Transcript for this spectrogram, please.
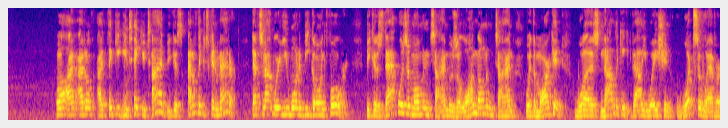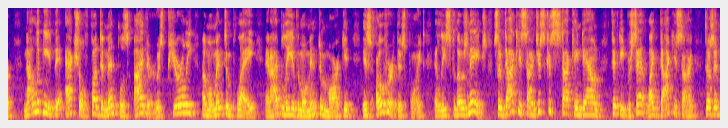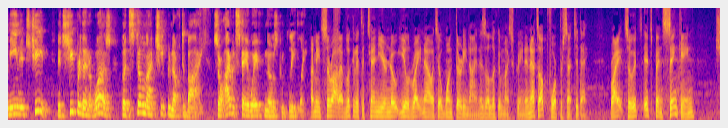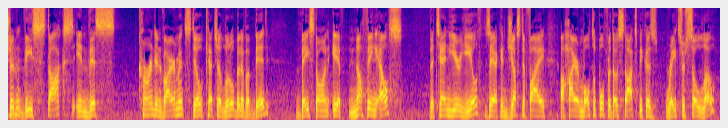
Well, I, I don't. I think you can take your time because I don't think it's going to matter. That's not where you want to be going forward because that was a moment in time. It was a long moment in time where the market was not looking at valuation whatsoever, not looking at the actual fundamentals either. It was purely a momentum play, and I believe the momentum market is over at this point, at least for those names. So DocuSign, just because the stock came down 50%, like DocuSign, doesn't mean it's cheap. It's cheaper than it was, but still not cheap enough to buy. So I would stay away from those completely. I mean, Sarat, I'm looking at the 10 year note yield right now. It's at 139 as I look at my screen, and that's up 4% today, right? So it's, it's been sinking. Shouldn't these stocks in this current environment still catch a little bit of a bid based on, if nothing else, the 10 year yield? Say I can justify a higher multiple for those stocks because rates are so low?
